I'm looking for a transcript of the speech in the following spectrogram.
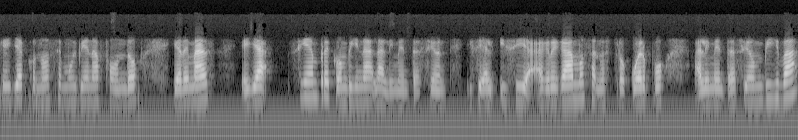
que ella conoce muy bien a fondo y además ella siempre combina la alimentación y si, y si agregamos a nuestro cuerpo alimentación viva,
